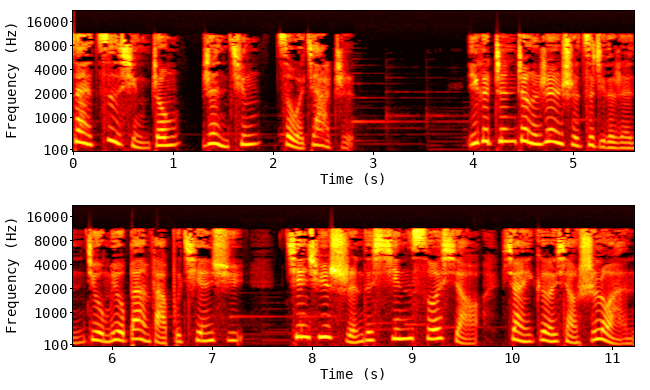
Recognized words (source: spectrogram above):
在自省中认清自我价值。一个真正认识自己的人，就没有办法不谦虚。谦虚使人的心缩小，像一个小石卵，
